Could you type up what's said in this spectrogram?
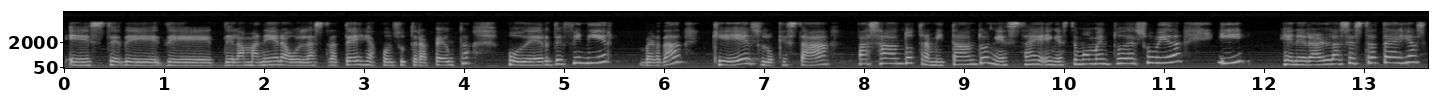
este, de, de la manera o la estrategia con su terapeuta, poder definir ¿verdad? ¿Qué es lo que está pasando, tramitando en este, en este momento de su vida y generar las estrategias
